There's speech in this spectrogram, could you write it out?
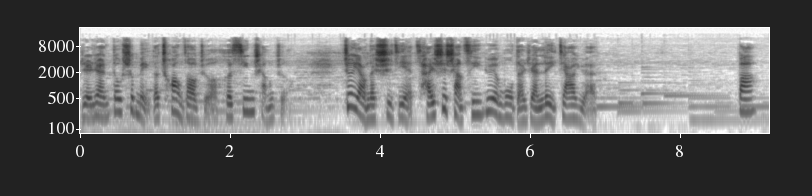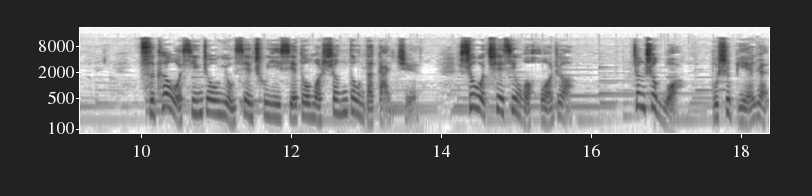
人人都是美的创造者和欣赏者，这样的世界才是赏心悦目的人类家园。八，此刻我心中涌现出一些多么生动的感觉，使我确信我活着，正是我，不是别人，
